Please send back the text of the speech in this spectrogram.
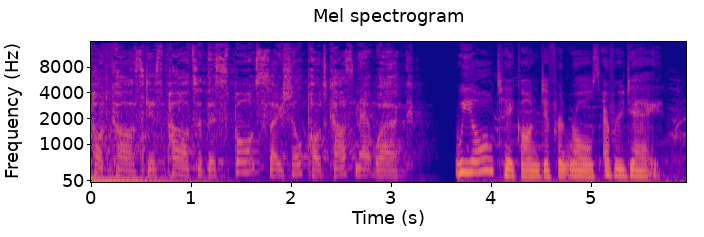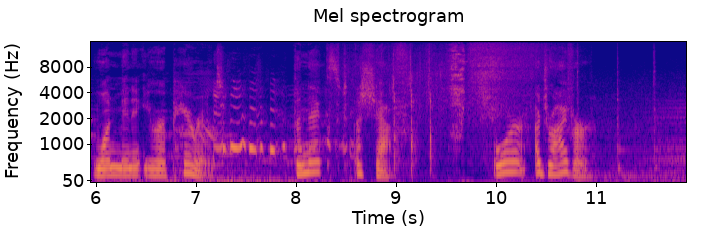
podcast is part of the Sports Social Podcast Network. We all take on different roles every day. One minute you're a parent, the next, a chef, or a driver.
